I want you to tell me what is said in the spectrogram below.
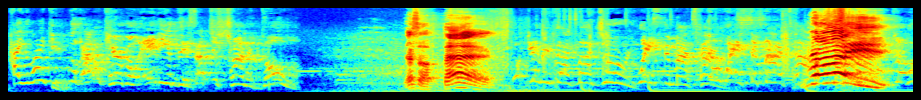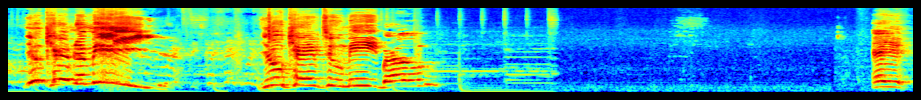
How you like it? Look, I don't care about any of this. I'm just trying to go. That's a fact. Give me back my jewelry. Wasting my time. You're wasting my time. Right! You came to me! Cause this one is You came to me, bro. Hey,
